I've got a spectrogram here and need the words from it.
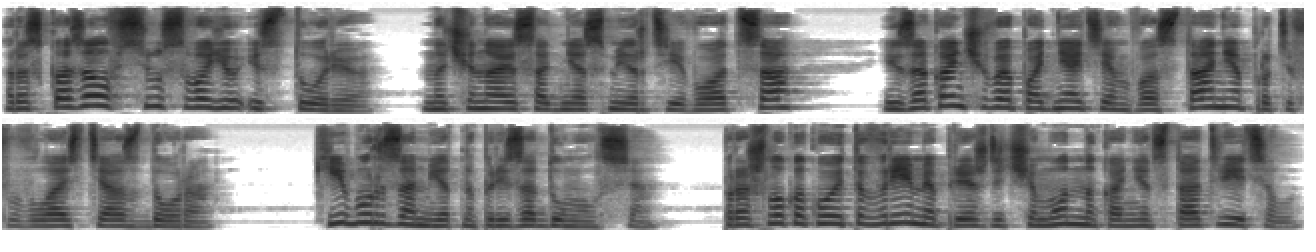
рассказал всю свою историю, начиная со дня смерти его отца и заканчивая поднятием восстания против власти Аздора. Кибур заметно призадумался. Прошло какое-то время, прежде чем он наконец-то ответил.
